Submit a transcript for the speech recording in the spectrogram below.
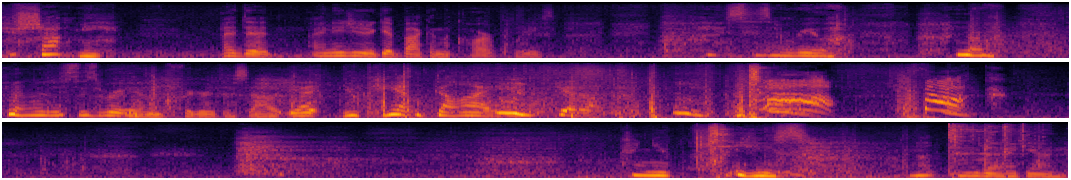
You shot me. I did. I need you to get back in the car, please. This isn't real. No, none of this is real. You real. haven't figured this out yet. You can't die. Get up. Fuck! Can you please not do that again?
